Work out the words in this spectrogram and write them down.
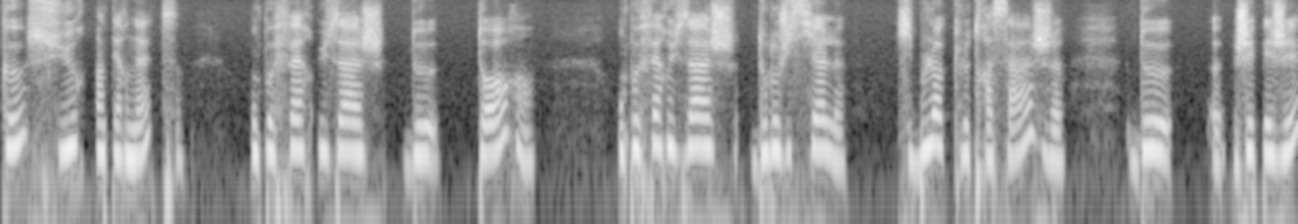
que sur Internet, on peut faire usage de Tor, on peut faire usage de logiciels qui bloquent le traçage, de GPG. Euh,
